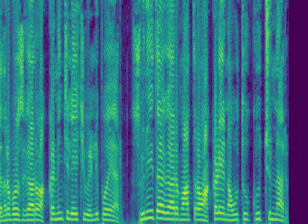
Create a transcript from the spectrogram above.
చంద్రబోస్ గారు అక్కడి నుంచి లేచి వెళ్ళిపోయారు. సునీత గారు మాత్రం అక్కడే నవ్వుతూ కూర్చున్నారు.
